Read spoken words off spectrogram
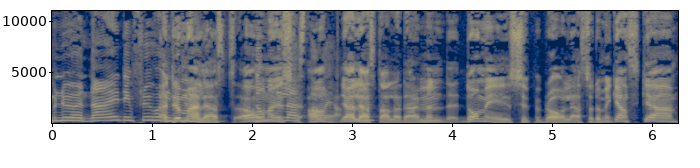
men nu, nej din fru har ja inte de har jag läst. Ja, de har läst alla ja. Jag har Mm. läst alla där, Mm. men de är ju superbra att läsa. De är ganska,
